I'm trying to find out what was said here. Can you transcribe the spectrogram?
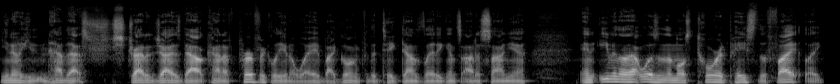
you know, he didn't have that strategized out kind of perfectly in a way by going for the takedowns late against Adesanya. And even though that wasn't the most torrid pace of the fight, like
